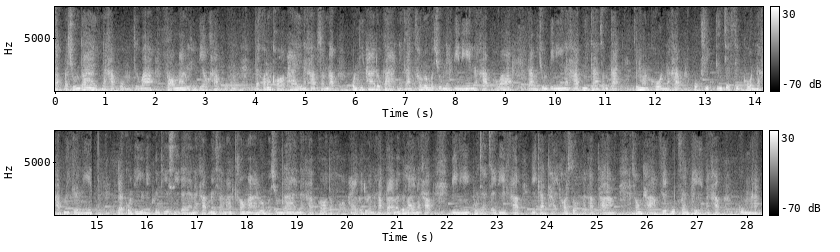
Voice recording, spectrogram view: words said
จัดประชุมได้นะครับ ผมถือว่าพร้อมมากเลยทีเดียวครับผม แต่ก็ต้องขออภัยนะครับสำหรับคนที่พลาดโอกาสในการเข้าร่วมประชุมในปีนี้นะครับ เพราะว่าการประชุมปีนี้นะครับ มีการจำกัดจำนวนคนนะครับ 60ถึง70 คนนะครับ ไม่เกินนี้ และคนที่อยู่ในพื้นที่สีแดงนะครับ ไม่สามารถเข้ามาร่วมประชุมได้นะครับ ก็ต้องขออภัยไว้ด้วยนะครับ แต่ไม่เป็นไรนะครับ ปีนี้ผู้จัดใจดีครับ มีการถ่ายทอดสดนะครับทางช่องทาง Facebook Fanpage นะครับกลุ่มงานโภ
